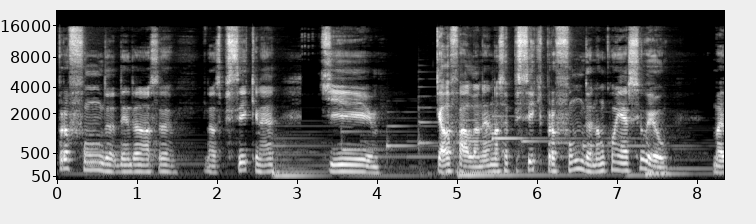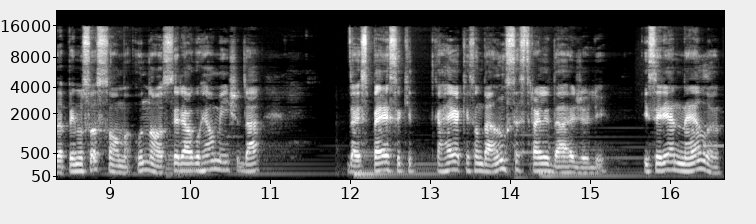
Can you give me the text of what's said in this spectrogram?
profunda dentro da nossa, nossa psique, né? Que, que ela fala, né? Nossa psique profunda não conhece o eu, mas apenas sua soma. O nosso seria algo realmente da, da espécie que carrega a questão da ancestralidade ali. E seria nela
